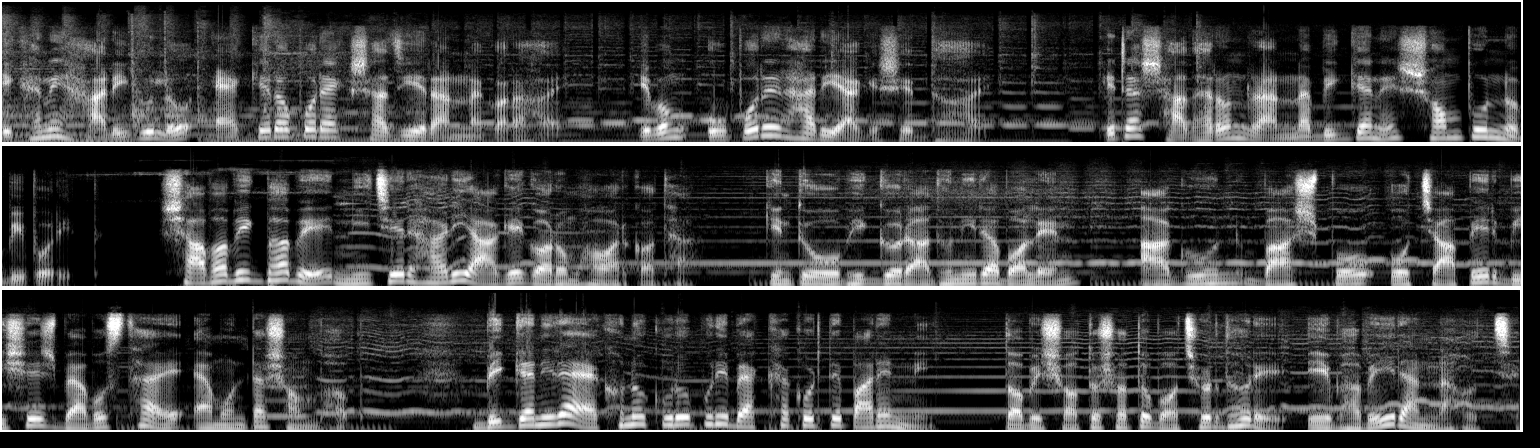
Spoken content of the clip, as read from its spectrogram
এখানে হাঁড়িগুলো একের ওপর এক সাজিয়ে রান্না করা হয় এবং উপরের হাঁড়ি আগে সেদ্ধ হয়। এটা সাধারণ রান্না বিজ্ঞানের সম্পূর্ণ বিপরীত। স্বাভাবিকভাবে নিচের হাঁড়ি আগে গরম হওয়ার কথা। কিন্তু অভিজ্ঞ রাঁধুনিরা বলেন, আগুন, বাষ্প ও চাপের বিশেষ ব্যবস্থায় এমনটা সম্ভব। বিজ্ঞানীরা এখনও পুরোপুরি ব্যাখ্যা করতে পারেননি, তবে শত শত বছর ধরে এভাবেই রান্না হচ্ছে।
